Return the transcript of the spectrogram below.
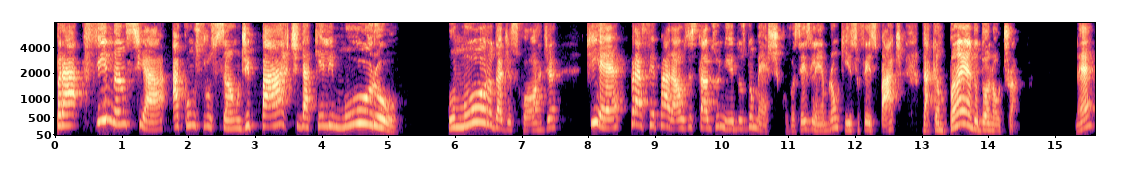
para financiar a construção de parte daquele muro, o muro da discórdia, que é para separar os Estados Unidos do México. Vocês lembram que isso fez parte da campanha do Donald Trump, né?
